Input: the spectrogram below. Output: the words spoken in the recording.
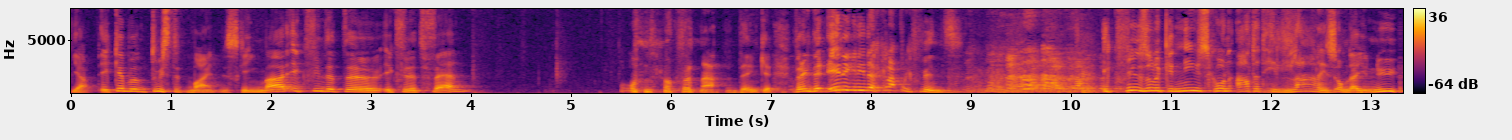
ja, ik heb een twisted mind misschien, maar ik vind het, eh, ik vind het fijn om erover na te denken. Ben ik de enige die dat grappig vindt? Ik vind zulke nieuws gewoon altijd hilarisch. Omdat je nu...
